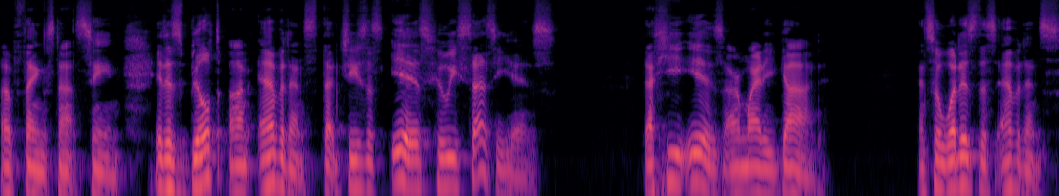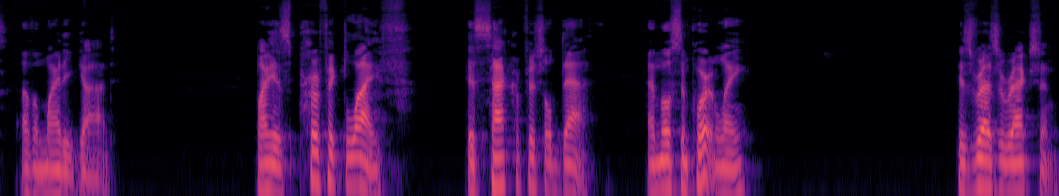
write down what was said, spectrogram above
of things not seen. It is built on evidence that Jesus is who he says he is." That He is our mighty God. And so, what is this evidence of a mighty God? By His perfect life, His sacrificial death, and most importantly, His resurrection.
